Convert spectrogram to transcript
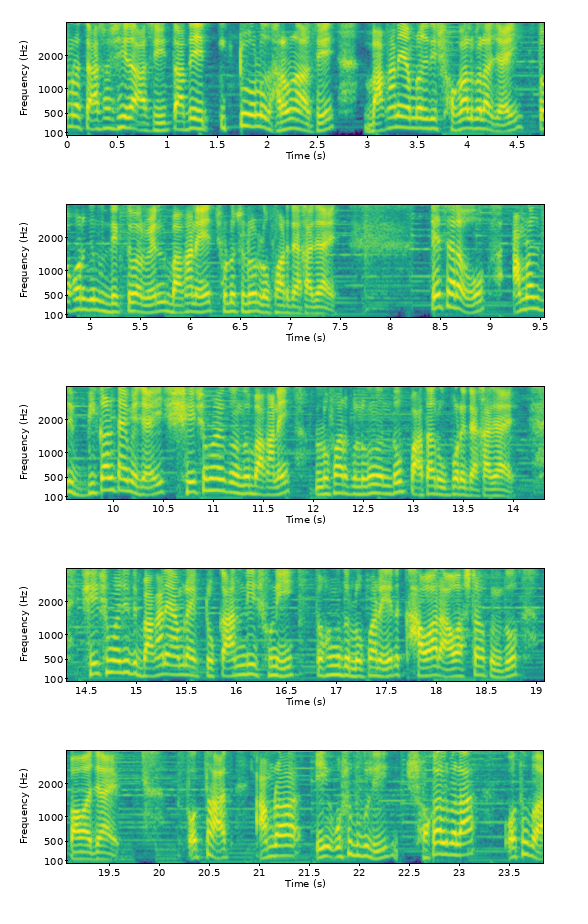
আমরা চাষাশিরা আসি তাদের একটু হলো ধারণা আছে, বাগানে আমরা যদি সকালবেলা যাই, তখন কিন্তু দেখতে পারবেন বাগানে ছোট ছোট লোফার দেখা যায় এছাড়াও আমরা যদি বিকাল টাইমে যাই সেই সময় কিন্তু বাগানে লোফারগুলো কিন্তু পাতার উপরে দেখা যায় সেই সময় যদি বাগানে আমরা একটু কান দিয়ে শুনি, তখন কিন্তু লোফারের খাওয়ার আওয়াজটাও কিন্তু পাওয়া যায় অর্থাৎ আমরা এই ওষুধগুলি সকালবেলা অথবা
